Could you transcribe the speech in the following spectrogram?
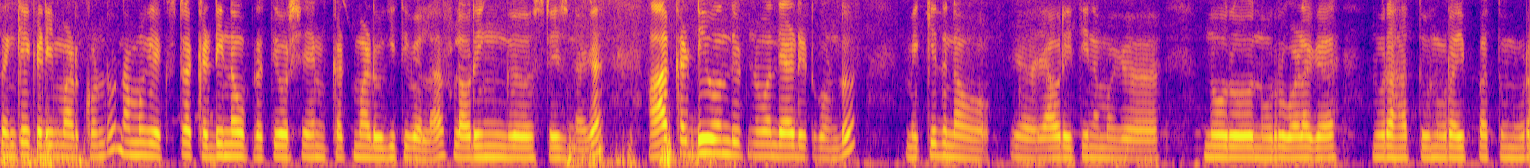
ಸಂಖ್ಯೆ ಕಡಿಮೆ ಮಾಡಿಕೊಂಡು ನಮಗೆ ಎಕ್ಸ್ಟ್ರಾ ಕಡ್ಡಿ ನಾವು ಪ್ರತಿ ವರ್ಷ ಏನು ಕಟ್ ಮಾಡಿ ಒಗಿತೀವಲ್ಲ ಫ್ಲವರಿಂಗ್ ಸ್ಟೇಜ್ನಾಗ ಆ ಕಡ್ಡಿ ಒಂದು ಇಟ್ ಒಂದು ಎರಡು ಇಟ್ಕೊಂಡು ಮಿಕ್ಕಿದ್ದು ನಾವು ಯಾವ ರೀತಿ ನಮಗೆ ನೂರು ನೂರ ಒಳಗೆ ನೂರ ಹತ್ತು ನೂರ ಇಪ್ಪತ್ತು ನೂರ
